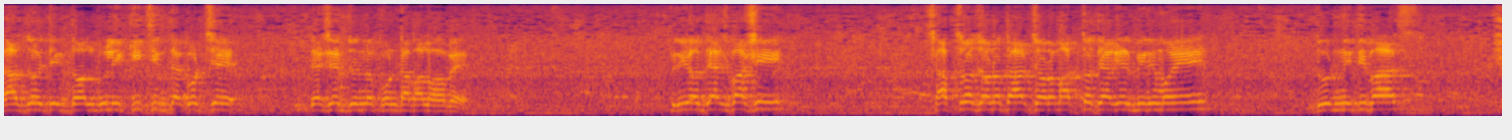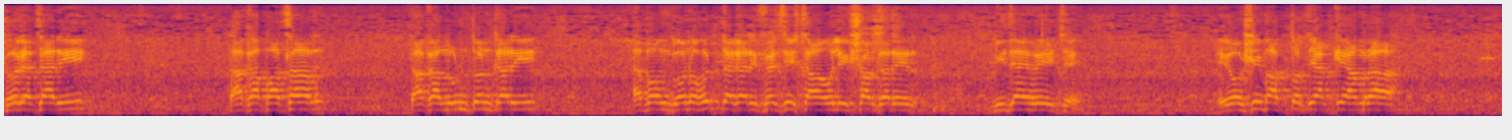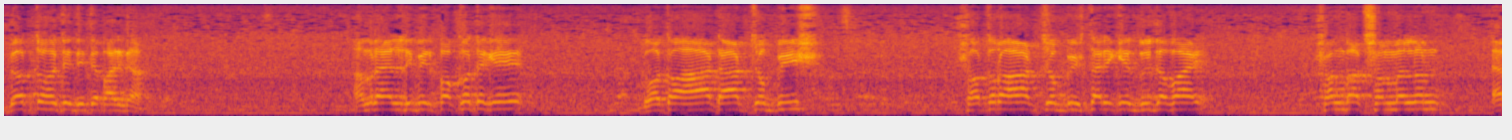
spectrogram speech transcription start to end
রাজনৈতিক দলগুলি কি চিন্তা করছে, দেশের জন্য কোনটা ভালো হবে? প্রিয় দেশবাসী ছাত্র জনতার চরম আত্মত্যাগের বিনিময়ে দুর্নীতিবাজ, স্বৈরাচারী, টাকা পাচার, টাকা লুণ্ঠনকারী এবং গণহত্যাকারী ফ্যাসিস্ট আওয়ামী লীগ সরকারের বিদায় হয়েছে। এই অসীম আত্মত্যাগকে আমরা ব্যর্থ হতে দিতে পারি না। আমরা এলডিপির পক্ষ থেকে গত আট আট চব্বিশ সতেরো আট চব্বিশ তারিখে দুই দফায় সংবাদ সম্মেলন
